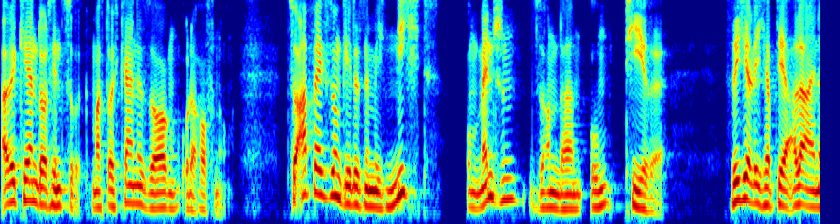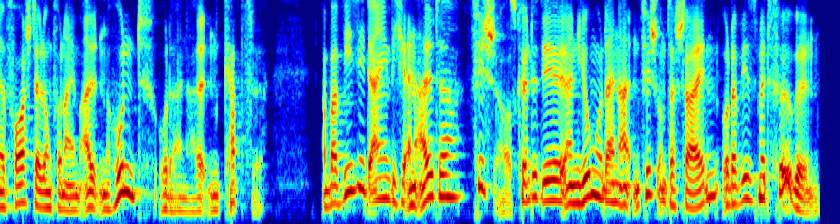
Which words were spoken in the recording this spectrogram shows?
aber wir kehren dorthin zurück. Macht euch keine Sorgen oder Hoffnung. Zur Abwechslung geht es nämlich nicht um Menschen, sondern um Tiere. Sicherlich habt ihr alle eine Vorstellung von einem alten Hund oder einer alten Katze. Aber wie sieht eigentlich ein alter Fisch aus? Könntet ihr einen jungen oder einen alten Fisch unterscheiden? Oder wie ist es mit Vögeln?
